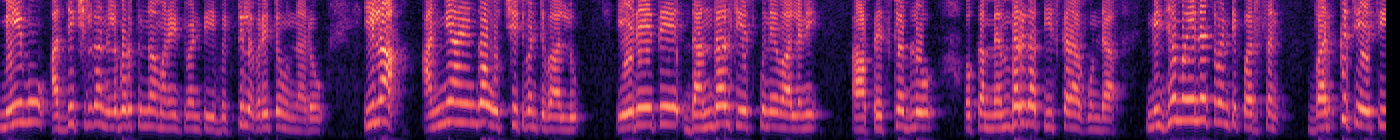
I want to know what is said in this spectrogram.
మేము అధ్యక్షులుగా నిలబడుతున్నాం అనేటువంటి వ్యక్తులు ఎవరైతే ఉన్నారో ఇలా అన్యాయంగా వచ్చేటువంటి వాళ్ళు ఏదైతే దందాలు చేసుకునే వాళ్ళని ఆ ప్రెస్ క్లబ్లో ఒక మెంబర్గా తీసుకురాకుండా నిజమైనటువంటి పర్సన్ వర్క్ చేసి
